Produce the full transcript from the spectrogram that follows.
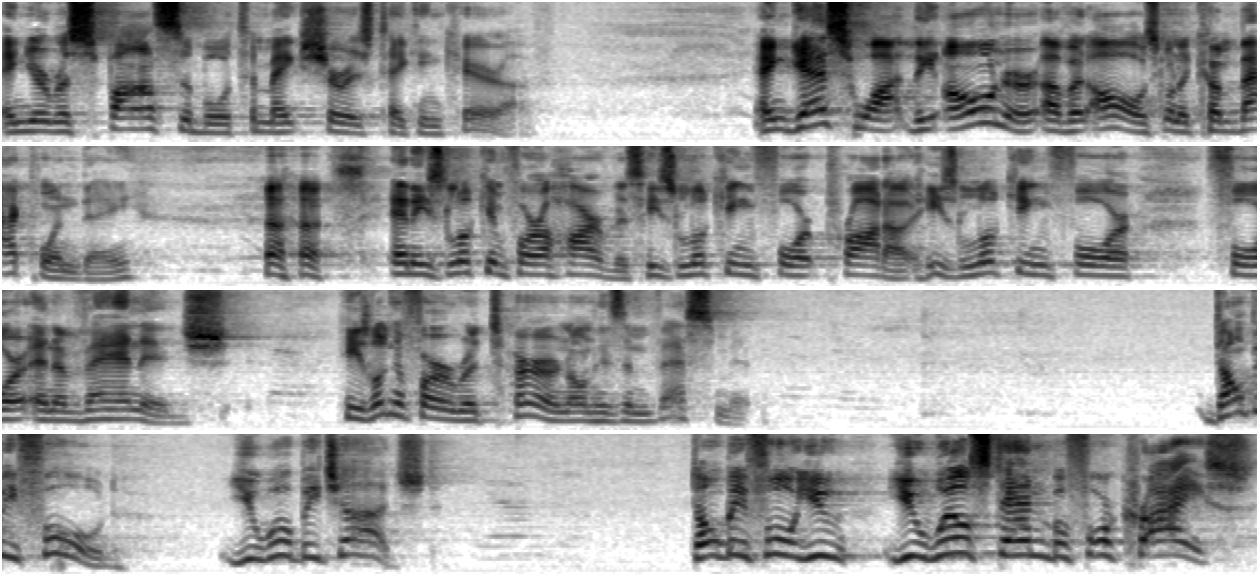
and you're responsible to make sure it's taken care of. And guess what? The owner of it all is going to come back one day and he's looking for a harvest. He's looking for product. He's looking for, for an advantage. He's looking for a return on his investment. Don't be fooled. You will be judged. Don't be fooled. You, you will stand before Christ.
